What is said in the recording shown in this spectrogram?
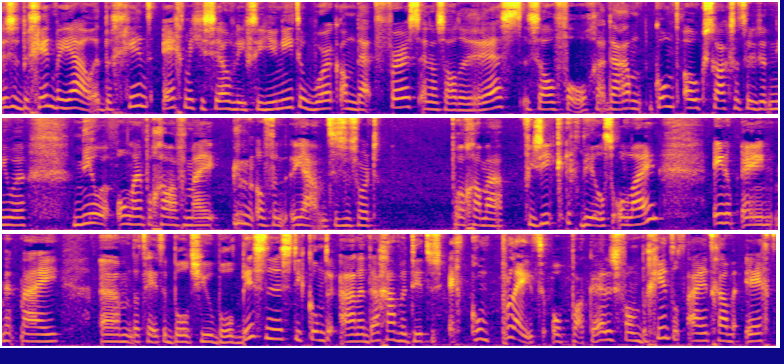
Dus het begint bij jou. Het begint echt met je zelfliefde. You need to work on that first. En dan zal de rest zal volgen. Daarom komt ook straks natuurlijk dat nieuwe, nieuwe online programma van mij. Of een, ja, het is een soort programma fysiek, deels online. Eén op één met mij. Um, dat heet de Bold You Bold Business. Die komt eraan. En daar gaan we dit dus echt compleet oppakken. Dus van begin tot eind gaan we echt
